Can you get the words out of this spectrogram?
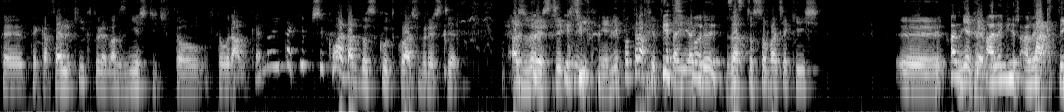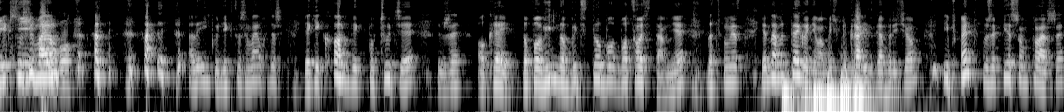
te, te kafelki, które mam zmieścić w tą, w tą ramkę, no i takie przykładam do skutku, aż wreszcie, aż wreszcie kliknie. Nie potrafię tutaj jakby zastosować jakiejś yy, Ale, nie wiem, ale wiesz, ale taktyki mają, albo... ale, ale Inku, niektórzy mają chociaż jakiekolwiek poczucie, że okej, to powinno być tu, bo, bo coś tam, nie? Natomiast ja nawet tego nie mam. Myśmy grali z Gabrysią i pamiętam, że pierwszą planszę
